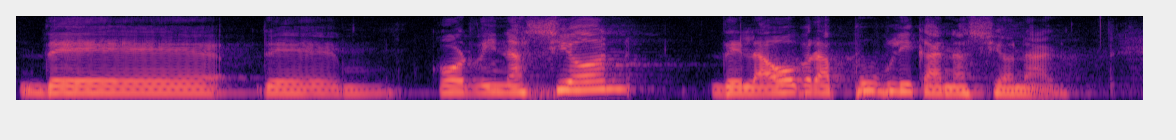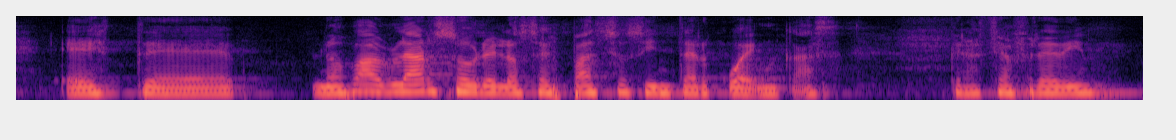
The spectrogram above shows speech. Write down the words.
de, coordinación de la obra pública nacional. Este, nos va a hablar sobre los espacios intercuencas. Gracias, Freddy.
